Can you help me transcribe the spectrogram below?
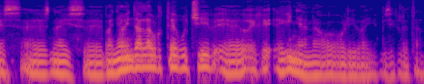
ez, ez naiz, e, baina oin dala urte gutxi e, eg- egina nago hori bai, bizikletan.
